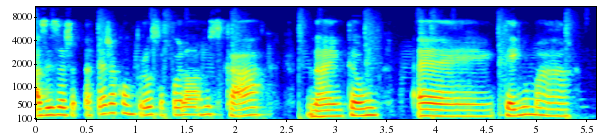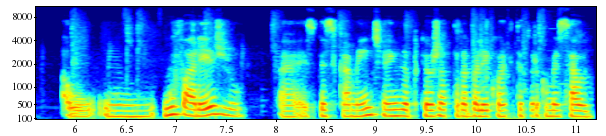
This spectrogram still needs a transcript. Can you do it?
às vezes até já comprou, só foi lá buscar, né? Então, é, tem uma o, um, um varejo é, especificamente ainda, porque eu já trabalhei com arquitetura comercial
